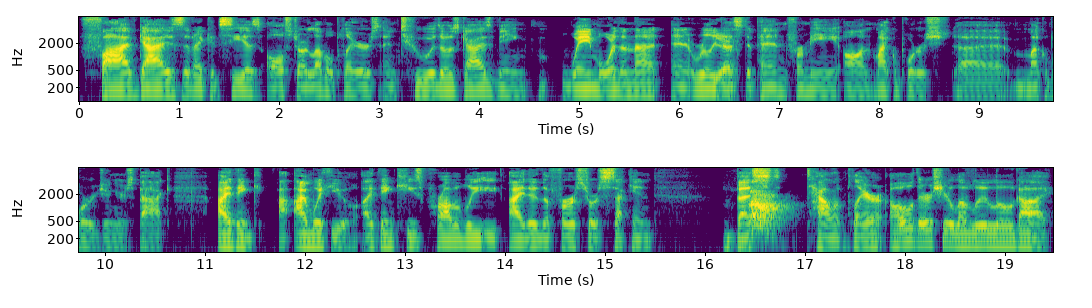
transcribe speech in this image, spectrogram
five guys that I could see as all star level players, and two of those guys being way more than that. And it really Yeah. does depend for me on Michael Porter's uh, Michael Porter Jr.'s back. I think I'm with you. I think he's probably either the first or second best talent player. Oh, there's your lovely little guy.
